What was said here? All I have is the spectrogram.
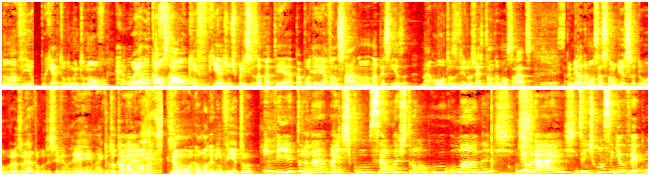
não havia, porque era tudo muito novo, o elo causal que, que a gente precisa para ter para poder avançar no- na pesquisa. né? Outros vírus já estão demonstrados. Isso. A primeira demonstração disso, o brasileiro, o grupo de Steven Rehen, né, que tu É. trabalhou, né? Que é um, é um modelo in vitro. In vitro, É. né? Mas com células tronco humanas, neurais. A gente conseguiu ver com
